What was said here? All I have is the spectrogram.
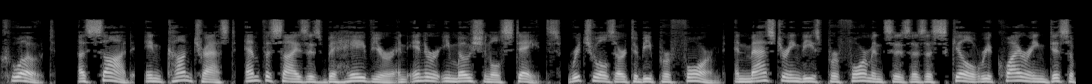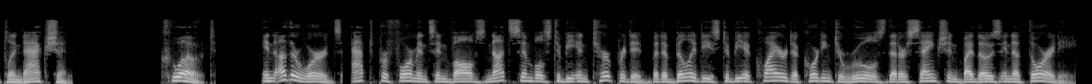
Quote, Asad, in contrast, emphasizes behavior and inner emotional states. Rituals are to be performed, and mastering these performances is a skill requiring disciplined action. Quote, in other words, apt performance involves not symbols to be interpreted but abilities to be acquired according to rules that are sanctioned by those in authority.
